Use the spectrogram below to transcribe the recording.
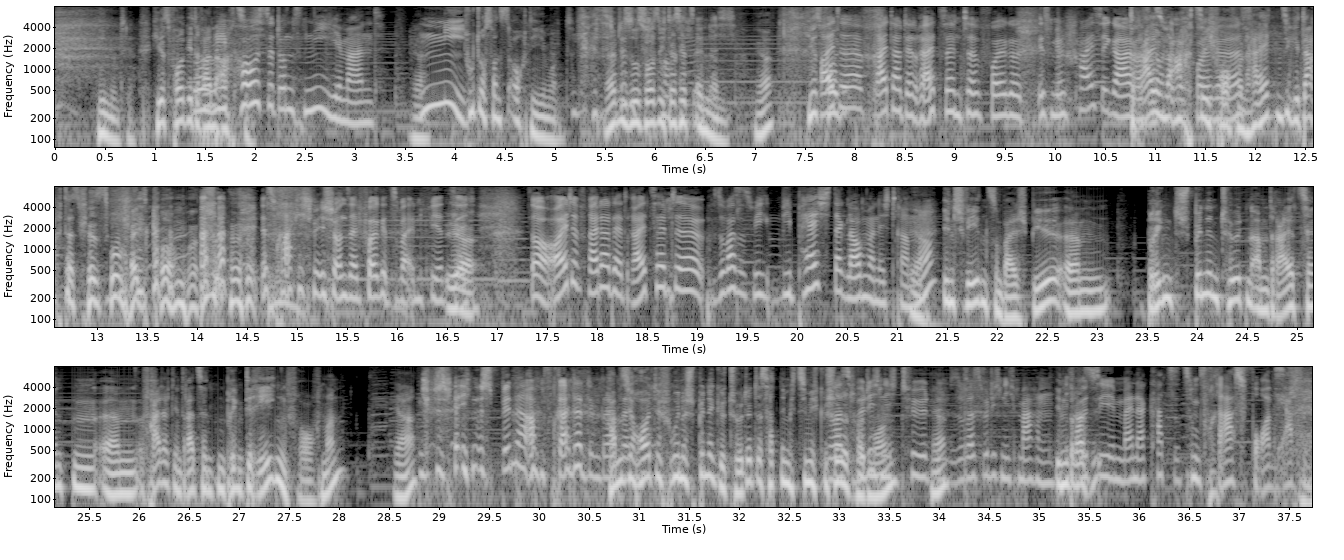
hin und her. Hier ist Folge so 83. repostet uns nie jemand. Ja. Nie. Tut doch sonst auch nie jemand. Ja, wieso soll sich das jetzt ändern? Ja? Hier ist Heute, Folge Freitag, der 13. Folge, ist mir scheißegal. was das für eine 83, Frau Folge von Hätten Sie gedacht, dass wir so weit kommen? ist. Das frage ich mich schon seit Folge 42. Ja. So, heute, Freitag, der 13. Sowas ist wie, wie Pech, da glauben wir nicht dran, ne? In Schweden zum Beispiel ähm, bringt Spinnentöten am 13., ähm, Freitag den 13. bringt Regen, Frau Hoffmann. Ja. Eine Spinne am Freitag, dem 13. Haben Sie heute früh eine Spinne getötet? Das hat nämlich ziemlich geschüttelt Sowas würde heute ich Morgen. nicht töten. Ja? Sowas würde ich nicht machen. In ich würde Brasi- sie meiner Katze zum Fraß vorwerfen.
